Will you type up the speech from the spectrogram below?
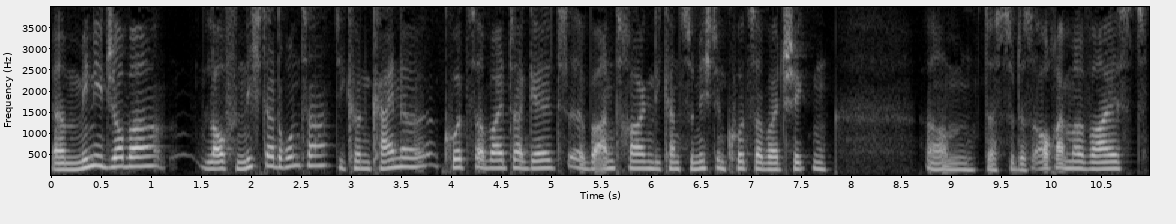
Ähm, Minijobber laufen nicht darunter. Die können keine Kurzarbeitergeld äh, beantragen. Die kannst du nicht in Kurzarbeit schicken. Ähm, dass du das auch einmal weißt.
